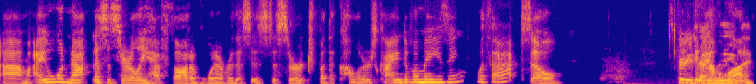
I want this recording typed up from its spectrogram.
Um, I would not necessarily have thought of whatever this is to search, but the color is kind of amazing with that. So it's very dynamic.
